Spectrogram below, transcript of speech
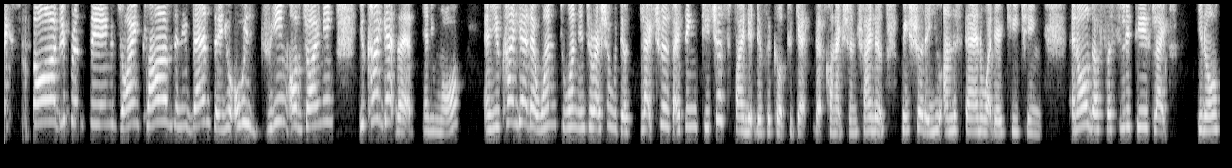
explore different things join clubs and events that you always dream of joining. You can't get that anymore. And you can't get that one-to-one interaction with your lecturers. I think teachers find it difficult to get that connection trying to make sure that you understand what they're teaching. And all the facilities like you know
